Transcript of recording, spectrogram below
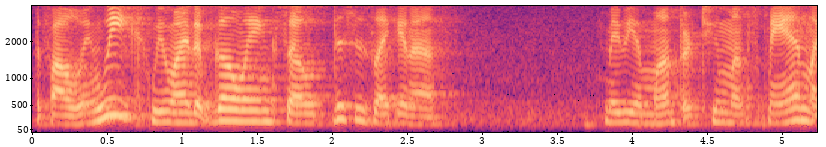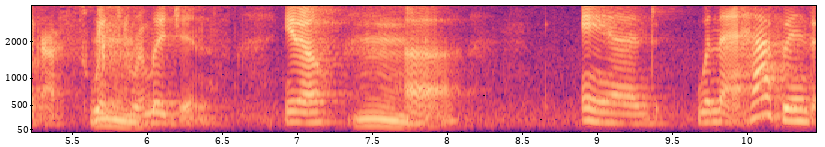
the following week, we wind up going. So this is like in a maybe a month or two month span. Like I switched Mm. religions, you know. Uh, and when that happened,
